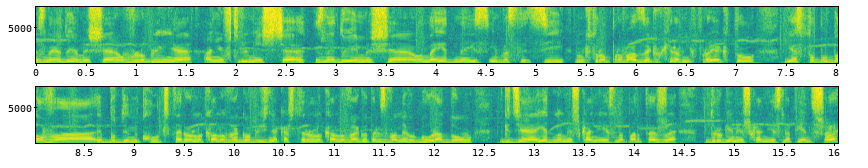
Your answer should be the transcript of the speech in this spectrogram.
znajdujemy się w Lublinie, a nie w Trójmieście. Znajdujemy się na jednej z inwestycji, którą prowadzę jako kierownik projektu. Jest to budowa budynku czterolokalowego, bliźniaka czterolokalowego, tak zwanego góra-dół, gdzie jedno mieszkanie jest na parterze, drugie mieszkanie jest na piętrze.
